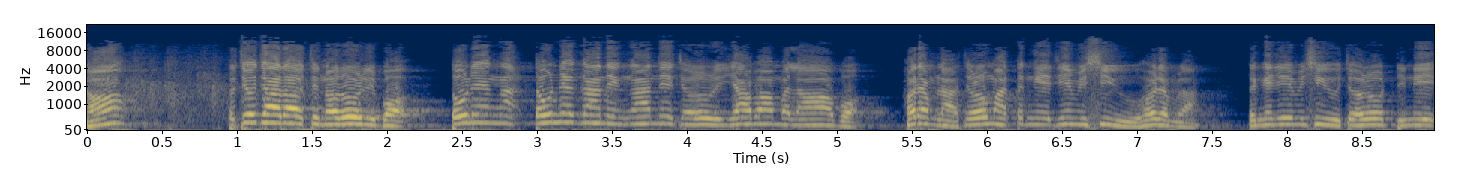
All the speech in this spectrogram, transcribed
နော်တချို့ကြတော့ကျွန်တော်တို့တွေပေါ့3နှစ်က3နှစ်ကနေ9နှစ်ကျွန်တော်တို့ရပါမလားပေါ့ဟုတ်တယ်မလားကျွန်တော်တို့မှတငယ်ချင်းမရှိဘူးဟုတ်တယ်မလားတငယ်ချင်းမရှိဘူးကျွန်တော်တို့ဒီနေ့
